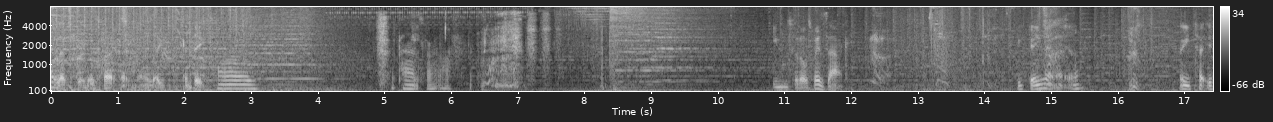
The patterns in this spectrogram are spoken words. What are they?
It looks good as fuck, like, you know, like, the dick. Um, the pants are off. Teams for those with Zach. You doing that, like, yeah? Oh, you took his,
